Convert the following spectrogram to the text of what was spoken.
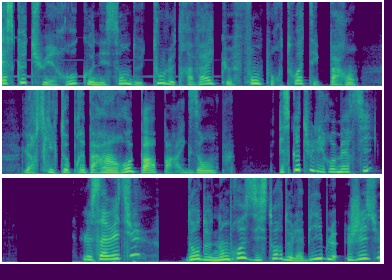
Est-ce que tu es reconnaissant de tout le travail que font pour toi tes parents lorsqu'ils te préparent un repas, par exemple? Est-ce que tu les remercies? Le savais-tu? Dans de nombreuses histoires de la Bible, Jésus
